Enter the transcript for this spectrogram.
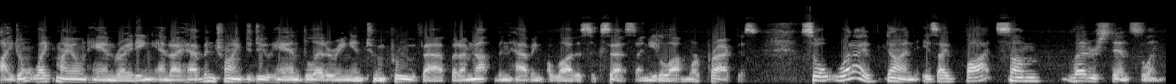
I don't like my own handwriting and I have been trying to do hand lettering and to improve that but I've not been having a lot of success. I need a lot more practice. So what I've done is I bought some letter stenciling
